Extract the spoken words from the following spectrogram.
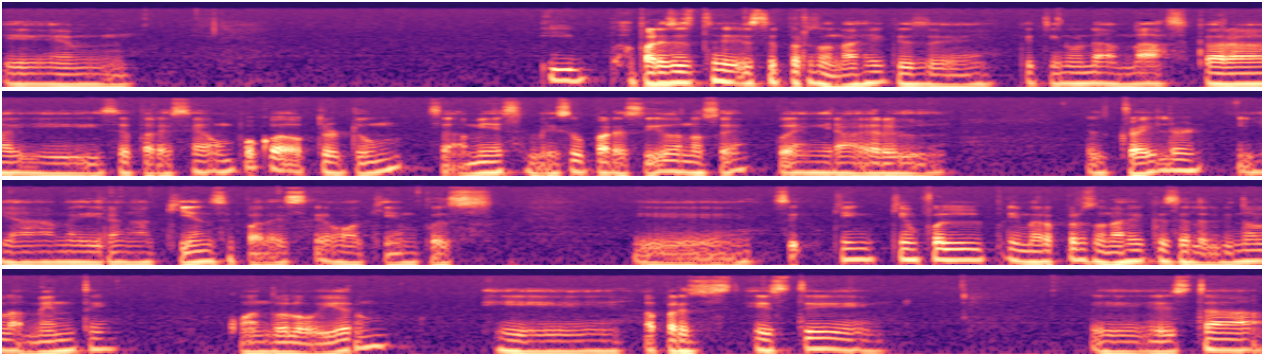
em, y aparece este, este personaje que, se, que tiene una máscara y se parece un poco a Doctor Doom. O sea, a mí se me hizo parecido, no sé. Pueden ir a ver el, el trailer y ya me dirán a quién se parece o a quién pues eh, sí, ¿quién, ¿quién, fue el primer personaje que se les vino a la mente cuando lo vieron eh, aparece este eh, esta,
